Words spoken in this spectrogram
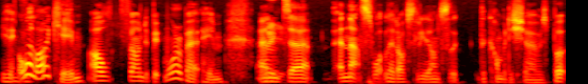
You think, oh, I like him. I'll find a bit more about him, and uh, and that's what led obviously onto the, the comedy shows. But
